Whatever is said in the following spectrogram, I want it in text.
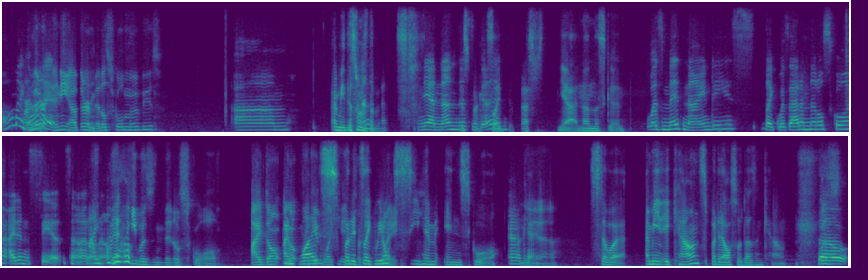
Oh my Are god. there any other middle school movies? Um. I mean, this one's the best. Yeah, none this one's good. It's like the best. Yeah, none this good. Was mid '90s like was that a middle schooler? I didn't see it, so I don't know. I know. bet he was in middle school. I don't. I He don't was, think it, like, it but it's took like we don't see him in school. okay. Yeah. So, uh, I mean, it counts, but it also doesn't count. So was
